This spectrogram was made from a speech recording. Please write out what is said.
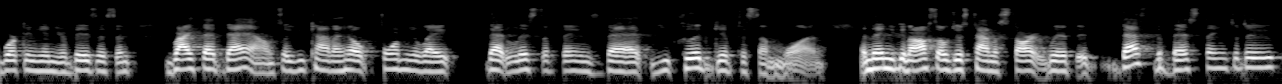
working in your business and write that down. So you kind of help formulate that list of things that you could give to someone. And then you can mm-hmm. also just kind of start with it. That's the best thing to do.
